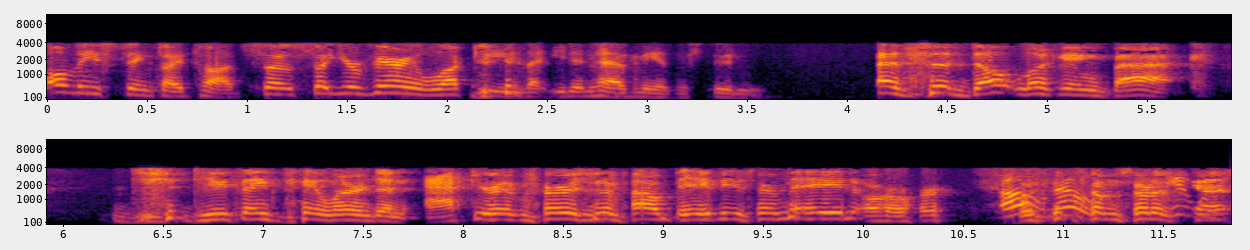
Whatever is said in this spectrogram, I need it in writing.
all these things I taught. So, so you're very lucky that you didn't have me as a student. As an adult looking back, do, do you think they learned an accurate version of how babies are made, or Oh was it no, some sort of it was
